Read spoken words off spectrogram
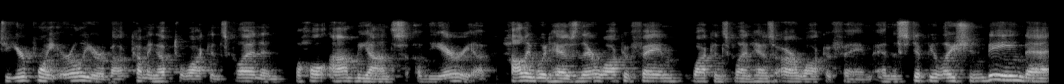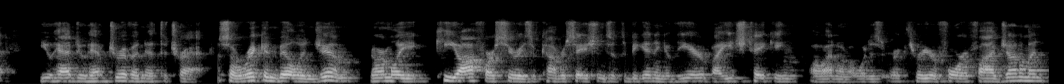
to your point earlier about coming up to Watkins Glen and the whole ambiance of the area, Hollywood has their Walk of Fame, Watkins Glen has our Walk of Fame, and the stipulation being that you had to have driven at the track. So Rick and Bill and Jim normally key off our series of conversations at the beginning of the year by each taking, oh, I don't know, what is it, Rick, three or four or five gentlemen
